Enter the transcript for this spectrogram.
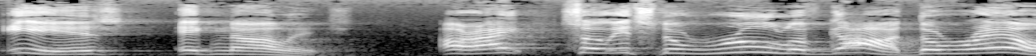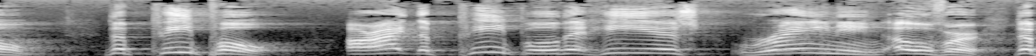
is acknowledged. All right? So it's the rule of God, the realm, the people, all right, the people that he is reigning over, the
